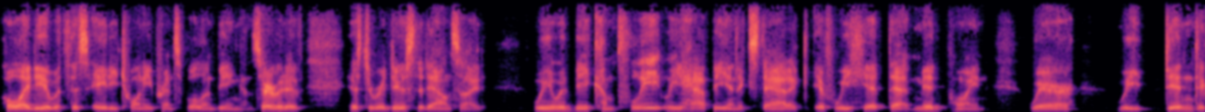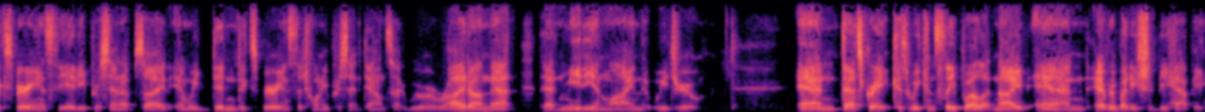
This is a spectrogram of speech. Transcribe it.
whole idea with this 80 20 principle and being conservative is to reduce the downside. We would be completely happy and ecstatic if we hit that midpoint where we didn't experience the 80% upside and we didn't experience the 20% downside. We were right on that that median line that we drew. And that's great because we can sleep well at night and everybody should be happy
